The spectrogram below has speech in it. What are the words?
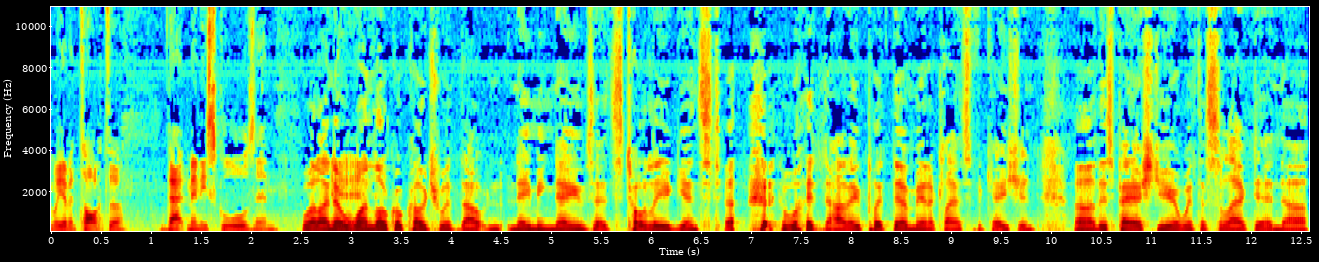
We haven't talked to that many schools, and Well, I know it- one local coach without naming names that's totally against uh, what, how they put them in a classification uh, this past year with the select, and uh,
